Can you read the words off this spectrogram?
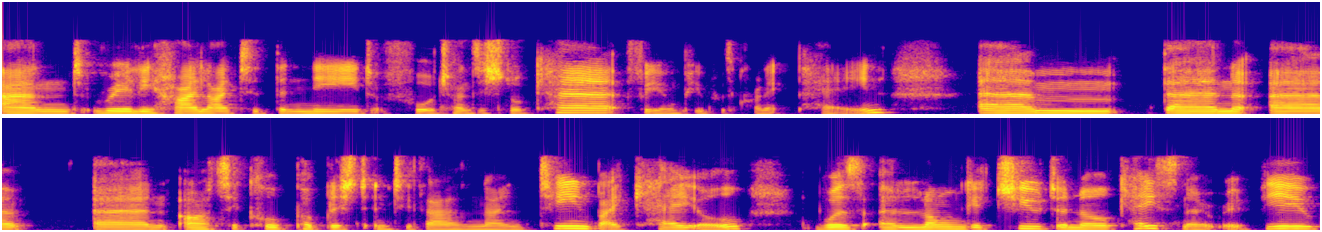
and really highlighted the need for transitional care for young people with chronic pain. Um, then uh, an article published in 2019 by Kale was a longitudinal case note review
